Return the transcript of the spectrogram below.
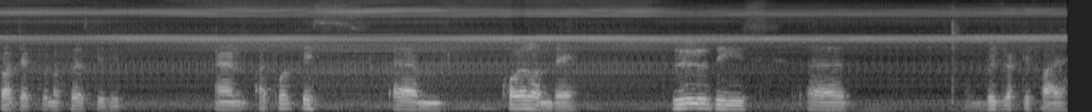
project when I first did it and I put this um, coil on there through these uh, bridge rectifier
